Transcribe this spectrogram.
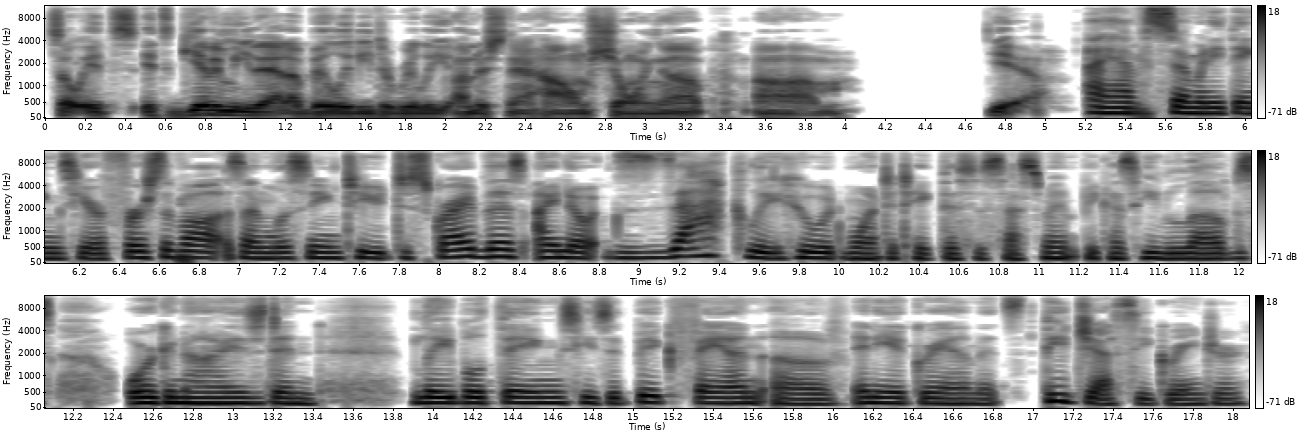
So it's it's giving me that ability to really understand how I'm showing up. Um yeah. I have so many things here. First of all, as I'm listening to you describe this, I know exactly who would want to take this assessment because he loves organized and labeled things. He's a big fan of Enneagram. It's the Jesse Granger.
